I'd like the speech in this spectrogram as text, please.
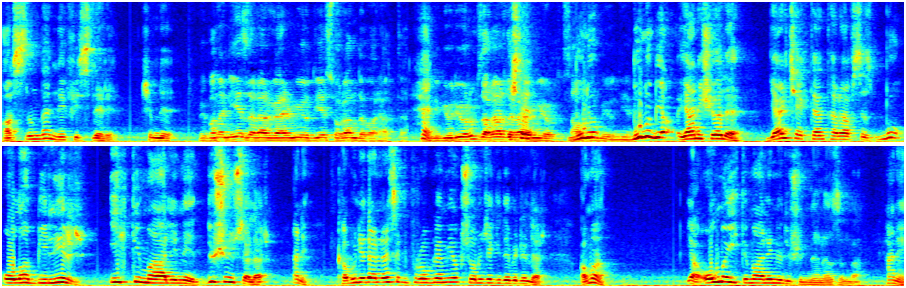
aslında nefisleri. Şimdi Ve bana niye zarar vermiyor diye soran da var hatta. Heh. Yani görüyorum zarar da İşte vermiyor, bunu diye. bunu bir yani şöyle gerçekten tarafsız bu olabilir ihtimalini düşünseler hani kabul ederlerse bir problemi yok sonuca gidebilirler. Ama ya olma ihtimalini düşünün en azından. Hani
